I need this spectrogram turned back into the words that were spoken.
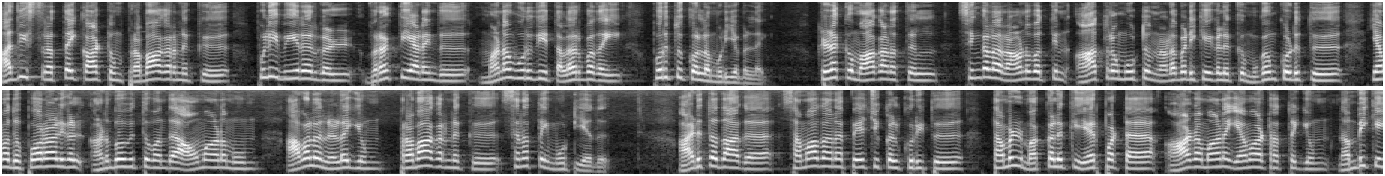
அதிசிரத்தை காட்டும் பிரபாகரனுக்கு புலி வீரர்கள் விரக்தியடைந்து மன உறுதி தளர்வதை பொறுத்து கொள்ள முடியவில்லை. கிழக்கு மாகாணத்தில் சிங்கள இராணுவத்தின் ஆத்திரமூட்டும் நடவடிக்கைகளுக்கு முகம் கொடுத்து எமது போராளிகள் அனுபவித்து வந்த அவமானமும் அவல நிலையும் பிரபாகரனுக்கு சினத்தை மூட்டியது. அடுத்ததாக சமாதான பேச்சுக்கள் குறித்து தமிழ் மக்களுக்கு ஏற்பட்ட ஆழமான ஏமாற்றத்தையும் நம்பிக்கை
